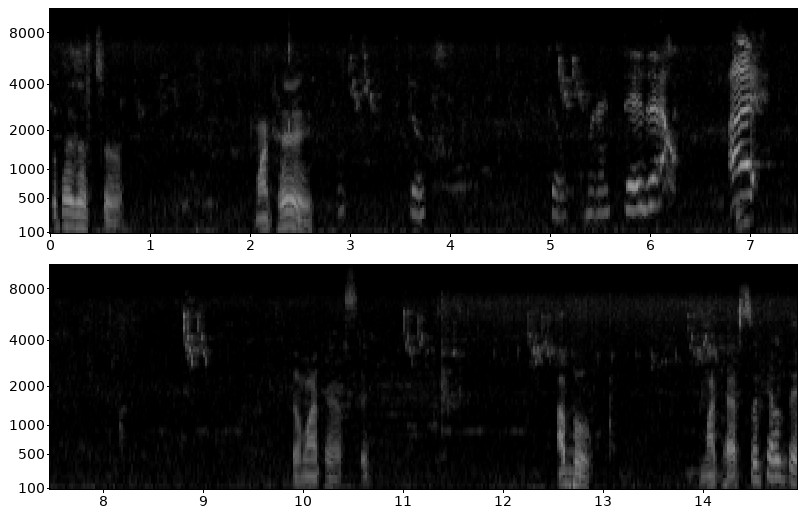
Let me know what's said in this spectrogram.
কোথায় যাচ্ছ? মাঠে? তো মাঠে আসছে। আব্বু, মাঠে আসছো খেলতে?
